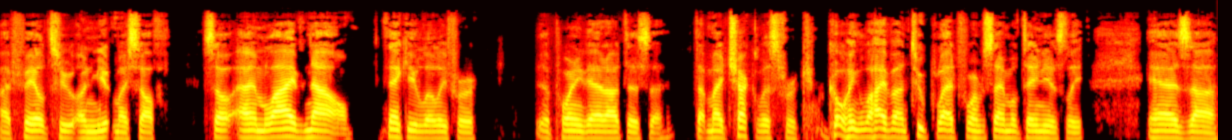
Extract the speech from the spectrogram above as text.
I failed to unmute myself. So I'm live now. Thank you, Lily, for uh, pointing that out. This uh, that my checklist for going live on two platforms simultaneously has. Uh,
